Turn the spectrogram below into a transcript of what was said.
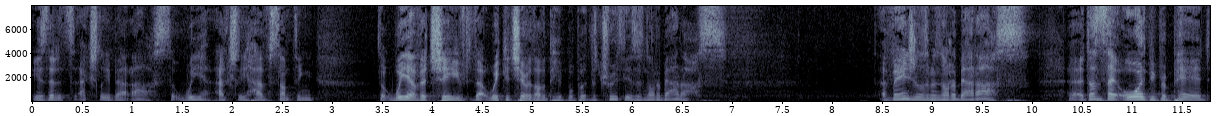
is that it's actually about us, that we actually have something that we have achieved that we could share with other people. But the truth is, it's not about us. Evangelism is not about us. It doesn't say always be prepared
